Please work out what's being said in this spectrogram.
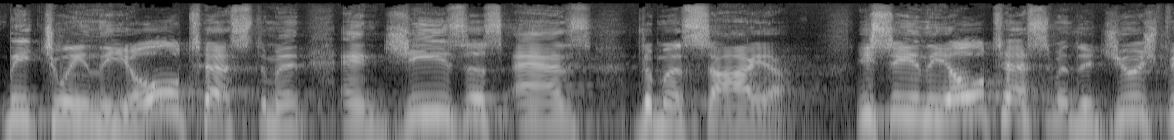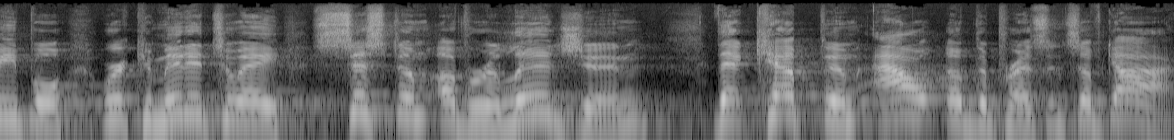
between the Old Testament and Jesus as the Messiah. You see, in the Old Testament, the Jewish people were committed to a system of religion that kept them out of the presence of God.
